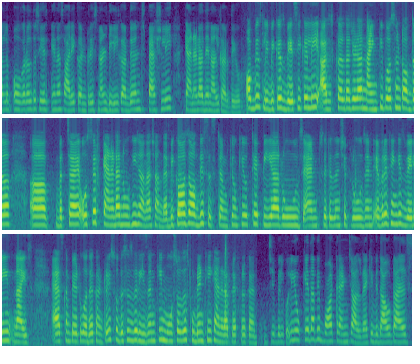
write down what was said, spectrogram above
ਮਤਲਬ ਓਵਰਆਲ ਤੁਸੀਂ ਇਹ- ਇਹਨਾਂ ਸਾਰੀ ਕੰਟਰੀਜ਼ ਨਾਲ ਡੀਲ ਕਰਦੇ ਹੋ ਐਂਡ ਸਪੈਸ਼ਲੀ ਕੈਨੇਡਾ ਦੇ ਨਾਲ ਕਰਦੇ ਹੋ obviously because basically ਅੱਜਕੱਲ ਦਾ ਜਿਹੜਾ 90% ਆਫ ਦਾ ਬੱਚਾ ਹੈ ਉਹ ਸਿਰਫ ਕੈਨੇਡਾ ਨੂੰ ਹੀ ਜਾਣਾ ਚਾਹੁੰਦਾ ਹੈ ਬਿਕੋਜ਼ ਆਫ ਦਿਸ ਸਿਸਟਮ ਕਿਉਂਕਿ ਉੱਥੇ PR rules and citizenship rules and everything is very nice as compare to other countries so this is the reason ਕਿ ਮੋਸਟ ਆਫ ਦਾ ਸਟੂਡੈਂਟ ਹੀ ਕੈਨੇਡਾ ਪ੍ਰੇਫਰ ਕਰਦੇ ਜੀ ਬਿਲਕੁਲ ਯੂਕੇ ਦਾ ਵੀ ਬਹੁਤ ਟ੍ਰੈਂਡ ਚੱਲ ਰਿਹਾ ਹੈ ਕਿ ਵਿਦਆਊਟ ਆਇਲਸ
